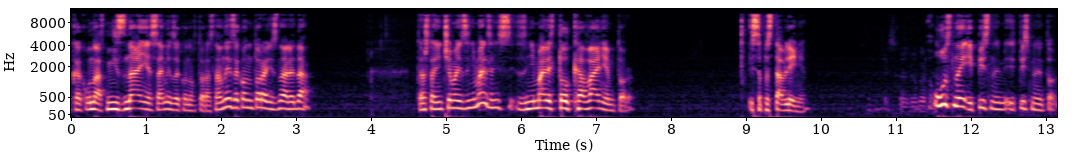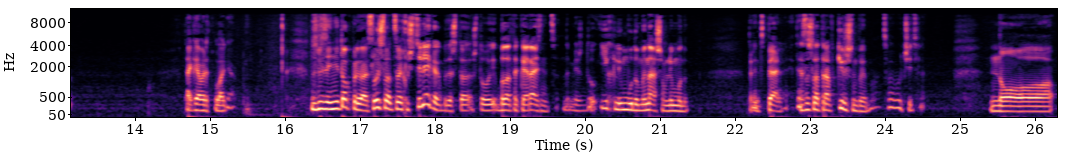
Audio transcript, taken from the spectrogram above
как у нас, незнание самих законов Тора. Основные законы Тора они знали, да. То, что они, чем они занимались, они занимались толкованием Торы и сопоставлением. Устной и письменной, и письменной Торы. Так я предполагаю. Ну, в смысле, не только предполагаю, слышал от своих учителей, как бы, да, что, что была такая разница да, между их лимудом и нашим лимудом. Принципиально. Это я слышал от Рав Киршенбейма, от своего учителя. Но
